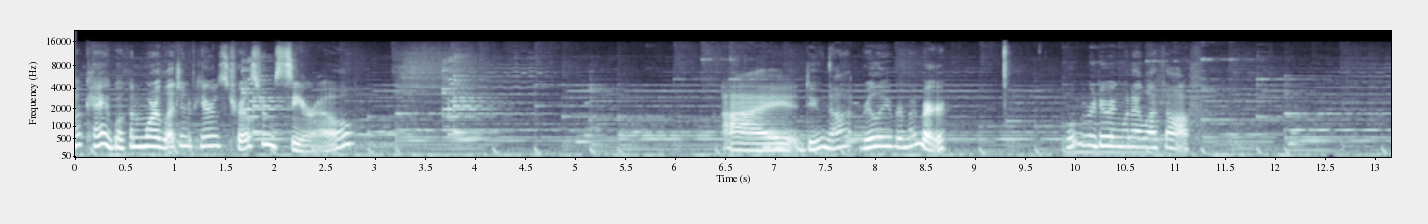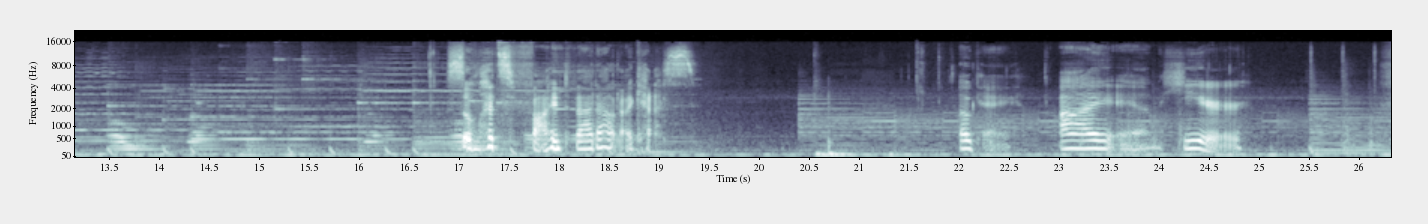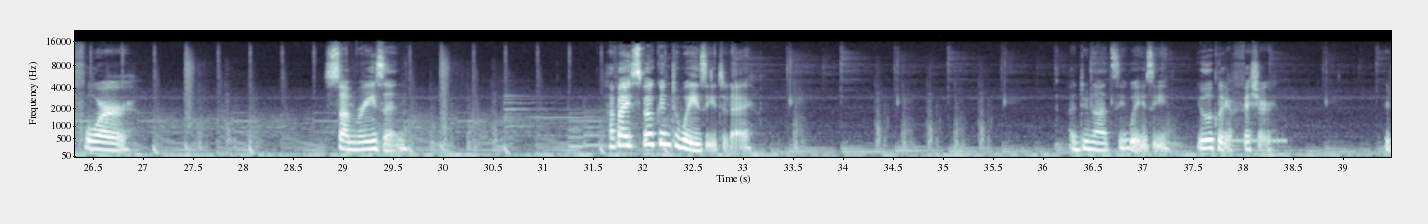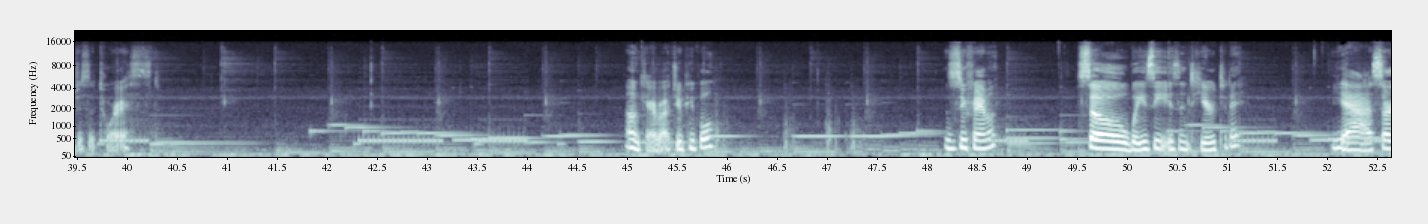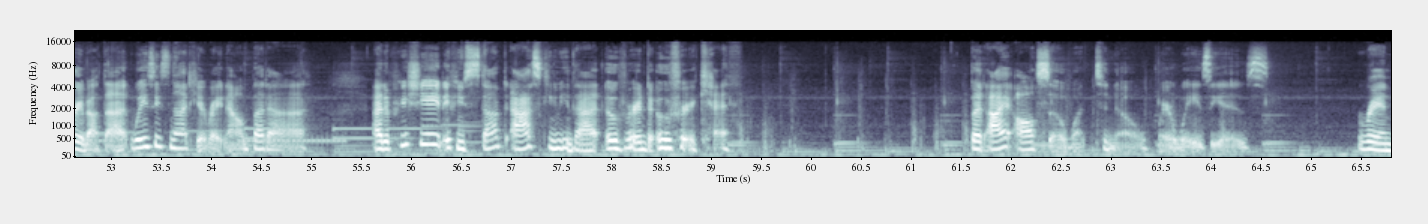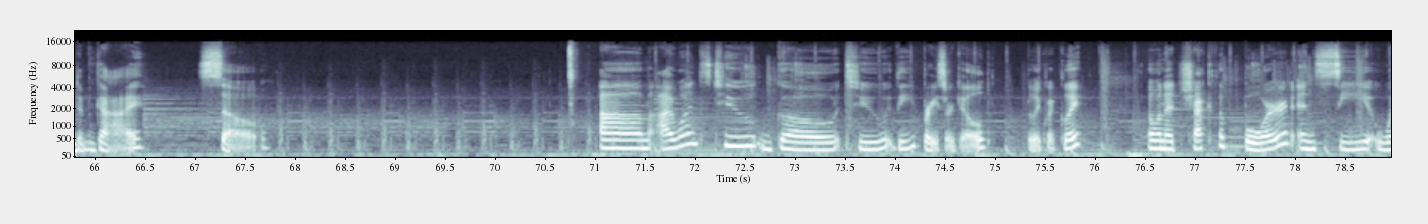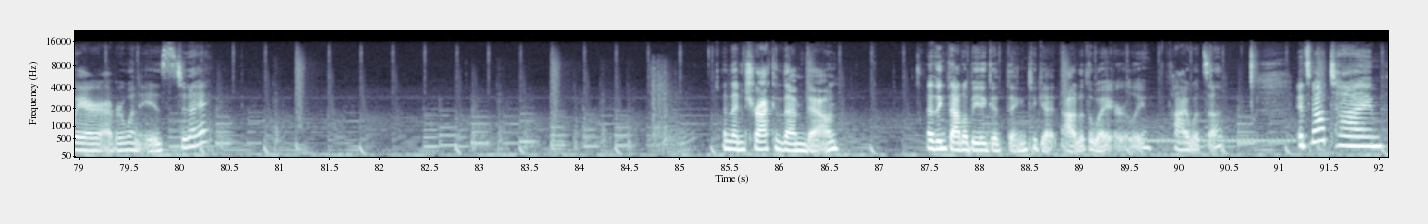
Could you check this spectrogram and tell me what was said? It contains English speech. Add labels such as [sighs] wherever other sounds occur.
Okay, welcome to more Legend of Heroes Trails from Zero. I do not really remember what we were doing when I left off. So [laughs] let's find that out, I guess. Okay, I am here for some reason. Have I spoken to Wazy today? I do not see Wazy. You look like a fisher. You're just a tourist. I don't care about you people. This is your family? So Wazy isn't here today? Yeah, sorry about that. Wazy's not here right now, but uh, I'd appreciate if you stopped asking me that over and over [laughs] again. But I also want to know where Wazy is. Random guy. So, um, I want to go to the Bracer Guild really quickly. I want to check the board and see where everyone is today. And then track them down. I think that'll be a good thing to get out of the way early. Hi, what's up? It's about time.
